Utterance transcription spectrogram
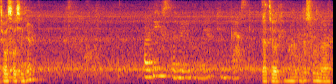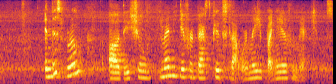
To what's what's in here? Are these the Native American baskets? Yeah, tell in this room there. In this room, uh, they show many different baskets that were made by Native Americans.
